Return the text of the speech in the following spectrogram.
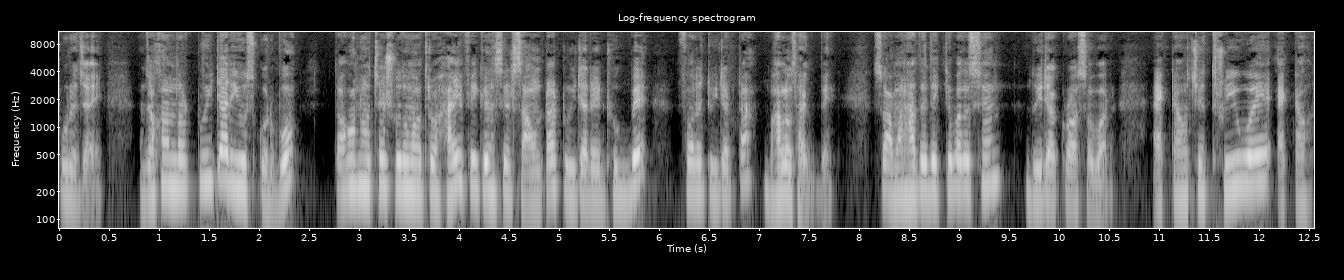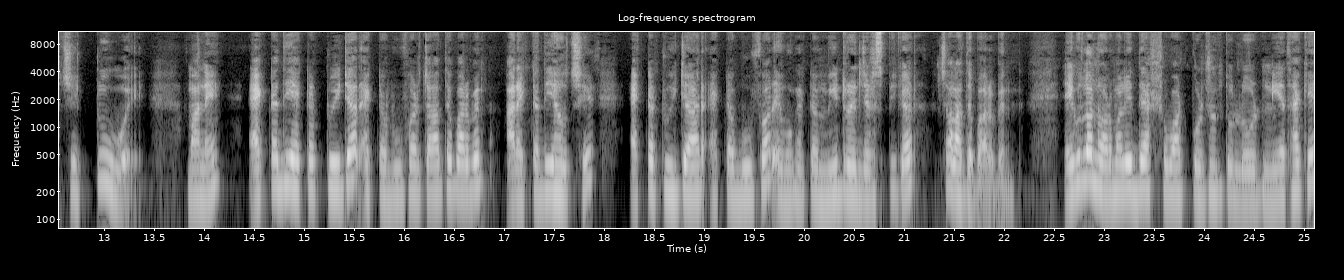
পুড়ে যায়। যখন আমরা টুইটার ইউজ করব, তখন হচ্ছে শুধুমাত্র হাই ফ্রিকোয়েন্সির সাউন্ডটা টুইটারে ঢুকবে, ফলে টুইটারটা ভালো থাকবে। সো আমার হাতে দেখতে পাচ্ছেন দুইটা ক্রস ওভার একটা হচ্ছে থ্রি ওয়ে একটা হচ্ছে টু ওয়ে মানে একটা দিয়ে একটা টুইটার একটা বুফার চালাতে পারবেন, আর একটা দিয়ে হচ্ছে একটা টুইটার একটা বুফার এবং একটা মিড রেঞ্জের স্পিকার চালাতে পারবেন। এগুলো নর্মালি দেড়শো ওয়াট পর্যন্ত লোড নিয়ে থাকে।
